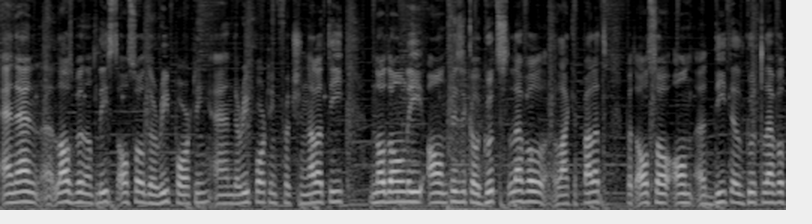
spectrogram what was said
And then uh, last but not least also the reporting and the reporting functionality not only on physical goods level like a pallet but also on a detailed good level.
